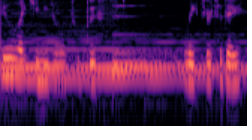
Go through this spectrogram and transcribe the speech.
feel like you need a little boost later today.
